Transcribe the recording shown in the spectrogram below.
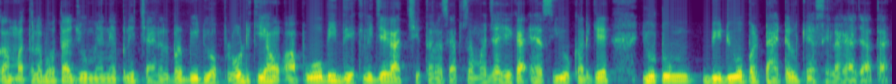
का मतलब होता है, जो मैंने अपने चैनल पर वीडियो अपलोड किया हूँ, आप वो भी देख लीजिएगा, अच्छी तरह से आप समझ जाइएगा एस e करके यूट्यूब वीडियो पर टाइटल कैसे लगाया जाता है।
